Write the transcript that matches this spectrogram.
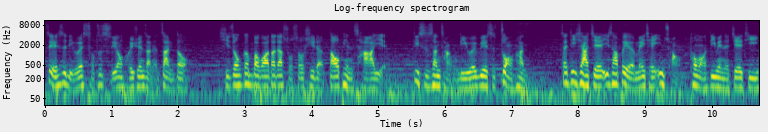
这也是李维首次使用回旋斩的战斗，其中更包括大家所熟悉的刀片插眼。第十三场，李维 VS 壮汉。在地下街，伊莎贝尔没钱硬闯通往地面的阶梯，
